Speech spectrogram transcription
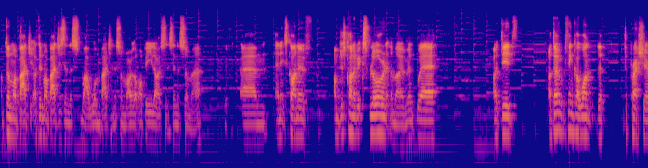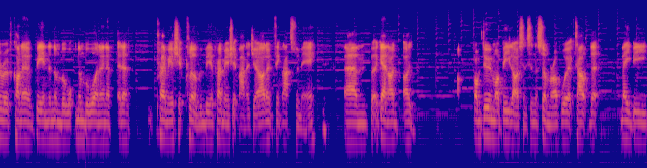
i've done my badge i did my badges in the well one badge in the summer. I got my b license in the summer. Um and it's kind of i'm just kind of exploring at the moment where i did i don't think i want the the pressure of kind of being the number number one in a, at a Premiership club and be a Premiership manager. I don't think that's for me. Um, but again, I, I from doing my B license in the summer, I've worked out that maybe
